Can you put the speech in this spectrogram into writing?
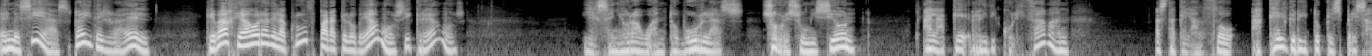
el Mesías, Rey de Israel, que baje ahora de la cruz para que lo veamos y creamos. Y el Señor aguantó burlas sobre su misión, a la que ridiculizaban, hasta que lanzó aquel grito que expresa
